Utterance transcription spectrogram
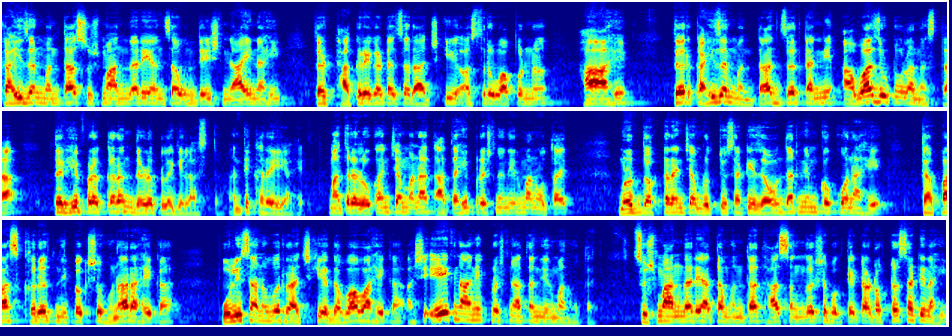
काही जण म्हणतात सुषमा अंधारे यांचा उद्देश न्याय नाही. तर ठाकरे गटाचं राजकीय अस्त्र वापरणं हा आहे. तर काही जण म्हणतात जर त्यांनी आवाज उठवला नसता तर हे प्रकरण दडपलं गेलं असतं. आणि ते खरंही आहे. मात्र लोकांच्या मनात आताही प्रश्न निर्माण होत आहेत. मृत डॉक्टरांच्या मृत्यूसाठी जबाबदार नेमकं कोण आहे? तपास खरंच निपक्ष होणार आहे का? पोलिसांवर राजकीय दबाव आहे का? असे एक ना अनेक प्रश्न आता निर्माण होत आहेत. सुषमा अंधारे आता म्हणतात हा संघर्ष फक्त एकटा डॉक्टरसाठी नाही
